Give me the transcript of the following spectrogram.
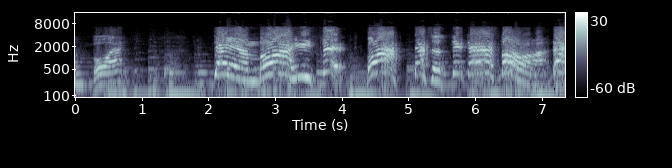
Damn, boy. Damn, boy, he's thick. Boy, that's a thick ass boy. That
